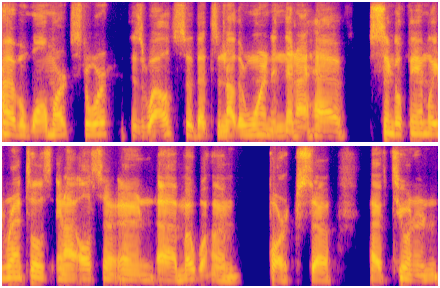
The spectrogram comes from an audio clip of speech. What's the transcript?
I have a Walmart store as well. So, that's another one. And then I have single family rentals. And I also own uh, mobile home parks. So, I have 200,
